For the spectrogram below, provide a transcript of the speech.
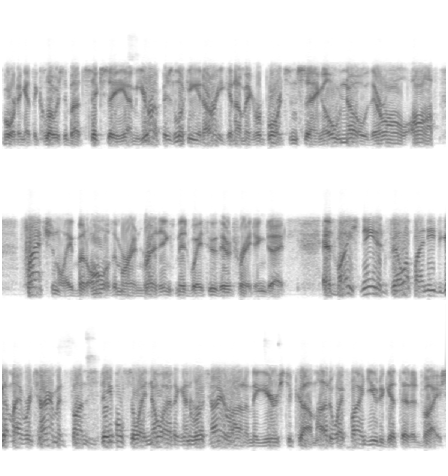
morning at the close about 6 a.m. Europe is looking at our economic reports and saying, oh no, they're all off fractionally, but all of them are in ink midway through their trading day. Advice needed, Phillip. I need to get my retirement fund stable so I know how I can retire on in the years to come. How do I find you to get that advice?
